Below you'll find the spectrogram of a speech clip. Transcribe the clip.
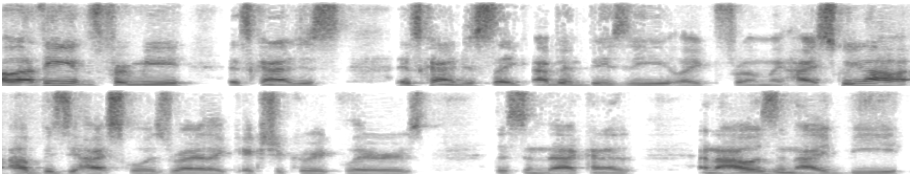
Oh, I think it's for me. It's kind of just it's kind of just like I've been busy like from like high school. You know how, how busy high school is, right? Like extracurriculars, this and that kind of. And I was in IB,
